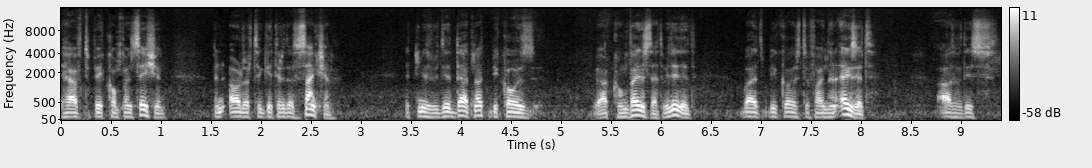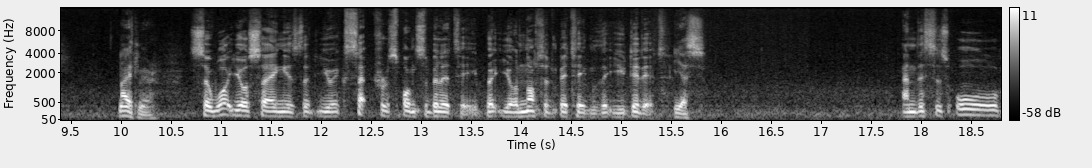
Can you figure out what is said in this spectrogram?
you have to pay compensation in order to get rid of the sanction. It means we did that not because we are convinced that we did it, but because to find an exit out of this nightmare So what you're saying is that you accept responsibility, but you're not admitting that you did it. Yes. And this is all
